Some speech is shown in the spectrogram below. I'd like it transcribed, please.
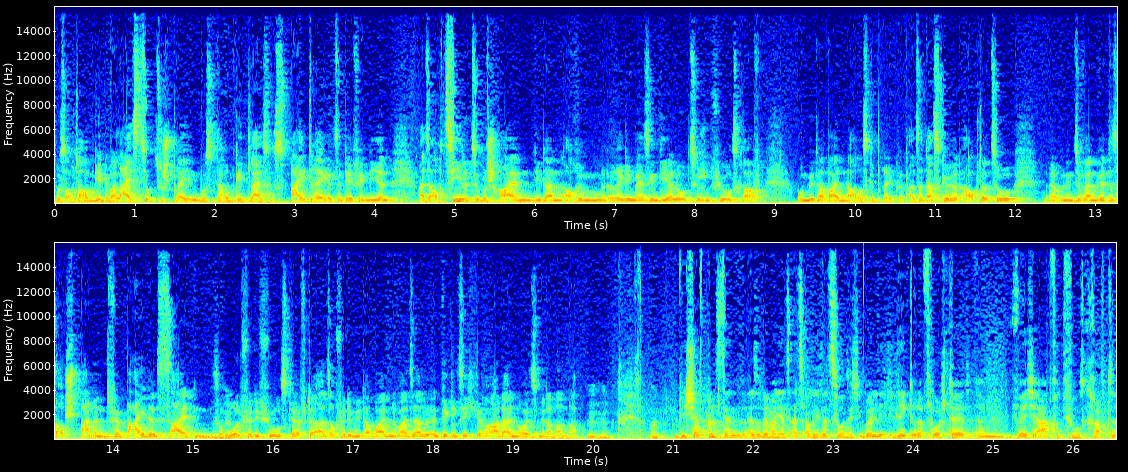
wo es auch darum geht, über Leistung zu sprechen, wo es darum geht, Leistungsbeiträge zu definieren, also auch Ziele zu beschreiben, die dann auch im regelmäßigen Dialog zwischen Führungskraft und Mitarbeitenden ausgeprägt wird. Also das gehört auch dazu äh, und insofern wird es auch spannend für beide Seiten, mhm. sowohl für die Führungskräfte als auch für die Mitarbeitenden, weil es entwickelt sich gerade ein neues Miteinander. Mhm. Und wie schafft man es denn, also wenn man jetzt als Organisation sich überlegt oder vorstellt, ähm, welche Art von Führungskräfte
